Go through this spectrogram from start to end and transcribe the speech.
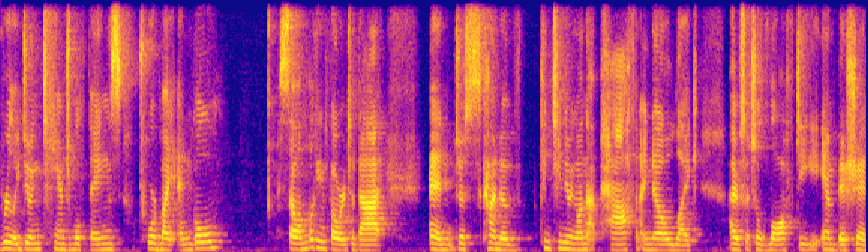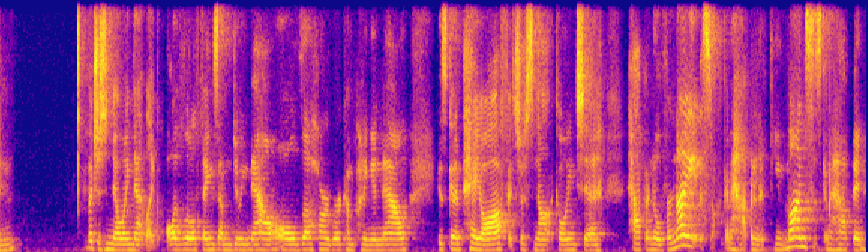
really doing tangible things toward my end goal. So I'm looking forward to that and just kind of continuing on that path. And I know like I have such a lofty ambition, but just knowing that like all the little things I'm doing now, all the hard work I'm putting in now is going to pay off. It's just not going to happen overnight. It's not going to happen in a few months. It's going to happen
